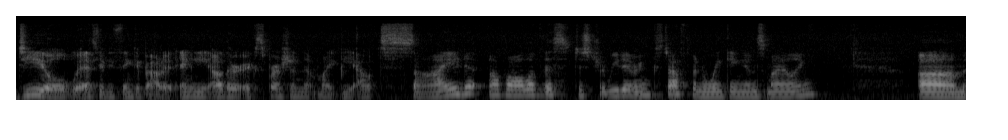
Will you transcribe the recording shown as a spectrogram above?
deal with, if you think about it, any other expression that might be outside of all of this distributing stuff and winking and smiling. Um,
